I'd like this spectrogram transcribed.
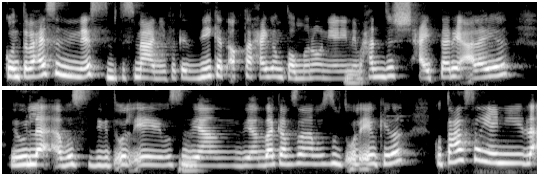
كنت بحس إن الناس بتسمعني فكانت دي كانت أكتر حاجة مطمناني يعني إن. محدش هيتريق عليا ويقول لأ بص دي بتقول إيه بص. دي عن- دي عندها كام سنة بص بتقول إيه وكده كنت حاسة يعني لأ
